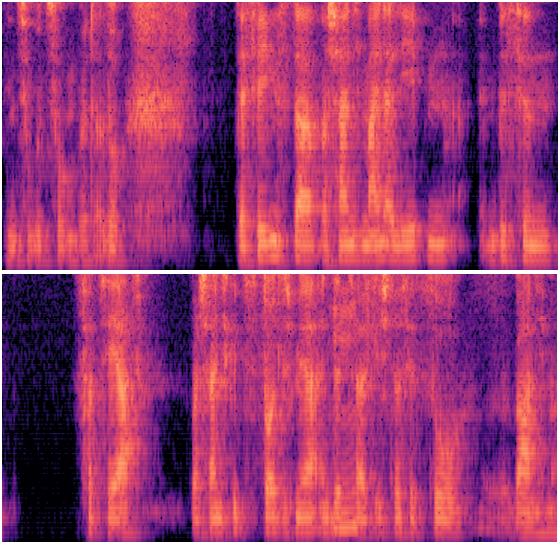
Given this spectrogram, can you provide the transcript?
hinzugezogen wird. Also deswegen ist da wahrscheinlich mein Erleben ein bisschen verzerrt wahrscheinlich gibt es deutlich mehr Einsätze, mhm. als ich das jetzt so äh, wahrnehme.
